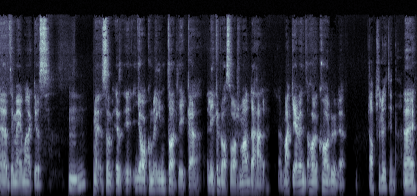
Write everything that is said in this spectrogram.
eh, till mig och Marcus. Mm. Eh, som, eh, jag kommer inte ha ett lika, lika bra svar som Adde här. Macke, jag vet inte, har, har du det? Absolut inte. Nej,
